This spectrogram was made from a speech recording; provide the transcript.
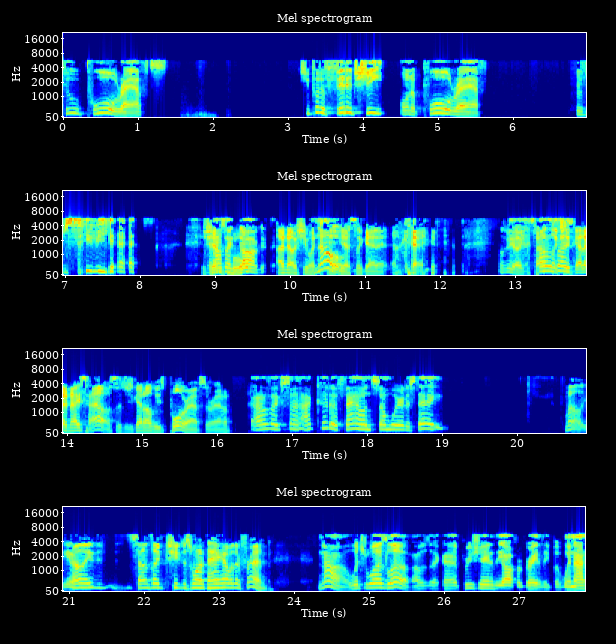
two pool rafts. She put a fitted sheet on a pool raft from CVS. And I was like, pool? dog, Oh no, she went No. to CVS to get it. Okay. I was like, it sounds was like, she's got a nice house and she's got all these pool rafts around. I was like, son, I could have found somewhere to stay. Well, you know, it sounds like she just wanted to hang out with her friend. No, which was love. I was like, I appreciated the offer greatly, but when I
